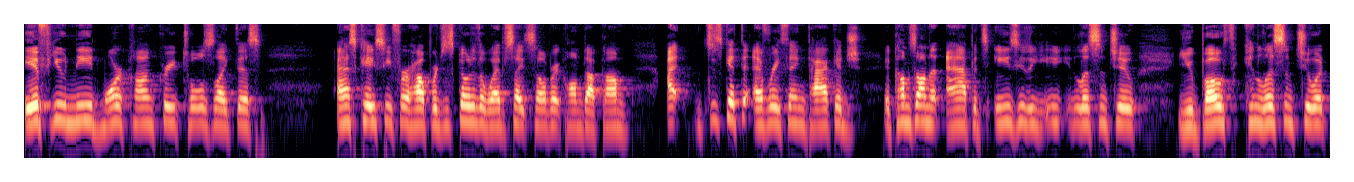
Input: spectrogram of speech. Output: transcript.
If you need more concrete tools like this, ask Casey for help or just go to the website celebratecalm.com. I just get the everything package. It comes on an app. It's easy to listen to. You both can listen to it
